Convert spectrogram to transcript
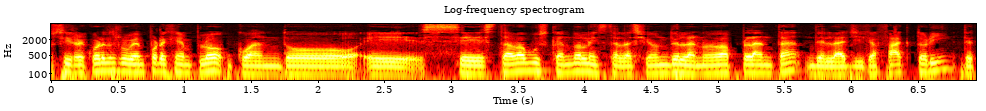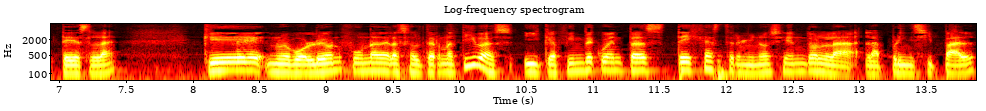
si recuerdas Rubén, por ejemplo, cuando eh, se estaba buscando la instalación de la nueva planta de la Gigafactory de Tesla, que Nuevo León fue una de las alternativas y que a fin de cuentas Texas terminó siendo la, la principal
